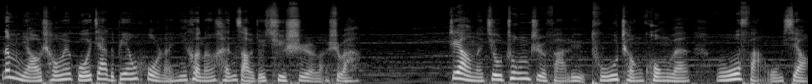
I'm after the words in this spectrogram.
那么你要成为国家的边户呢，你可能很早就去世了，是吧？这样呢，就终止法律，徒成空文，无法无效。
